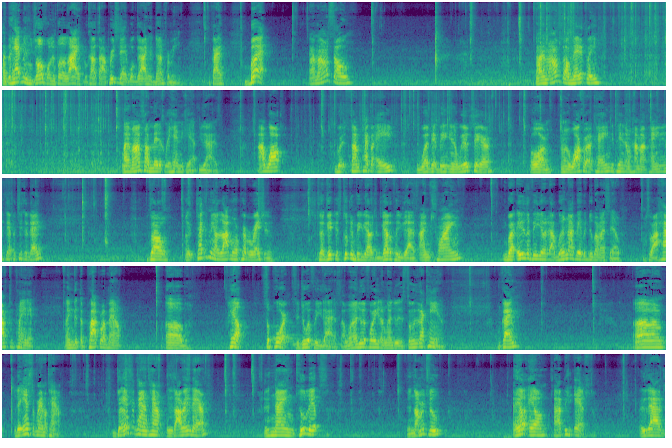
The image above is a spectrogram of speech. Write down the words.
I've been happy and joyful and full of life because I appreciate what God has done for me. Okay, but I'm also I'm also medically I'm also medically handicapped, you guys. I walk with some type of aid, whether it be in a wheelchair or on a walker or a cane, depending on how my pain is that particular day. So it takes me a lot more preparation to get this cooking video together for you guys. I'm trying, but it is a video that I will not be able to do by myself. So I have to plan it and get the proper amount of help support to do it for you guys. I want to do it for you, and I'm going to do it as soon as I can. Okay? Um, the Instagram account. The Instagram account is already there. It's named Two Lips. The number two. L-L-I-P-S. You guys,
